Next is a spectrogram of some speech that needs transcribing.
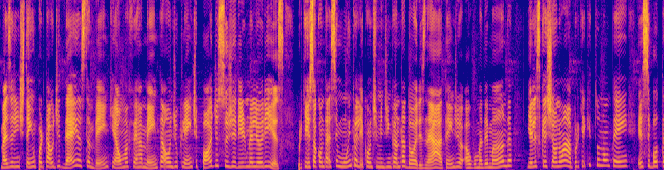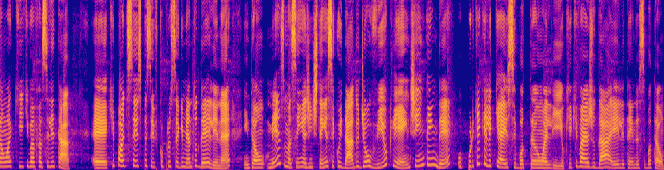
Mas a gente tem um portal de ideias também, que é uma ferramenta onde o cliente pode sugerir melhorias. Porque isso acontece muito ali com o time de encantadores, né? Ah, atende alguma demanda e eles questionam: ah, por que, que tu não tem esse botão aqui que vai facilitar? É, que pode ser específico para o segmento dele, né? Então, mesmo assim, a gente tem esse cuidado de ouvir o cliente e entender o porquê que ele quer esse botão ali, o que, que vai ajudar ele tendo esse botão.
